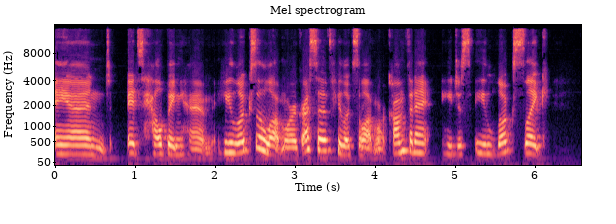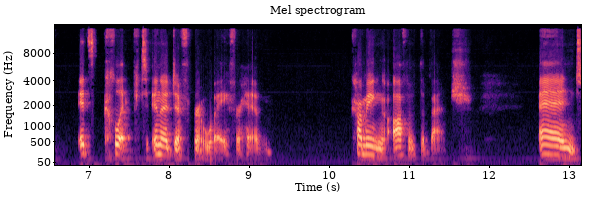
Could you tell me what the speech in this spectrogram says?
and it's helping him. He looks a lot more aggressive, he looks a lot more confident. He just he looks like it's clicked in a different way for him coming off of the bench. And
